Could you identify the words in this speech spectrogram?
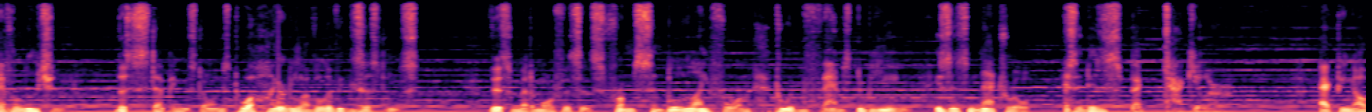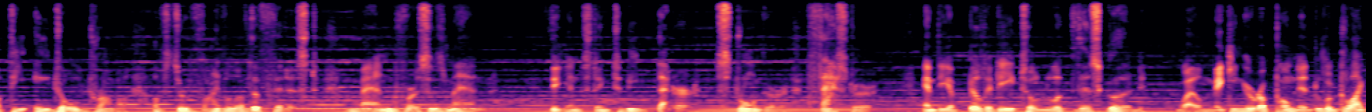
evolution, the stepping stones to a higher level of existence. This metamorphosis from simple life form to advanced being is as natural as it is spectacular. Acting out the age-old drama of survival of the fittest, man versus man. The instinct to be better, stronger, faster, and the ability to look this good while making your opponent look like,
